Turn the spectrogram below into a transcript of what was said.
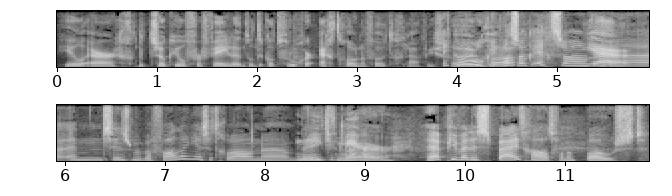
Heel erg. Dat is ook heel vervelend, want ik had vroeger echt gewoon een fotografisch ik geheugen. ook. Ik was ook echt zo'n... Ja. eh, en sinds mijn bevalling is het gewoon eh, een Niet beetje klaar. meer. Heb je wel eens spijt gehad van een post?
